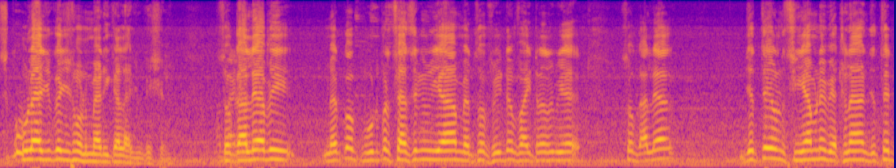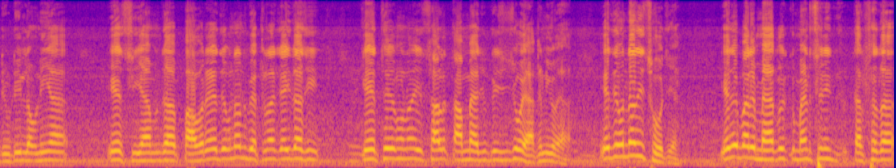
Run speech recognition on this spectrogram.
ਸਕੂਲ ਐਜੂਕੇਸ਼ਨ ਹੁਣ ਮੈਡੀਕਲ ਐਜੂਕੇਸ਼ਨ ਸੋ ਗੱਲ ਹੈ ਵੀ ਮੇਰੇ ਕੋਲ ਫੂਡ ਪ੍ਰੋਸੈਸਿੰਗ ਵੀ ਆ, ਮੇਰੇ ਤੋਂ ਫਰੀडम ਫਾਈਟਰ ਵੀ ਹੈ। ਸੋ ਗੱਲ ਹੈ ਜਿੱਥੇ ਹੁਣ ਸੀਐਮ ਨੇ ਵੇਖਣਾ, ਜਿੱਥੇ ਡਿਊਟੀ ਲਾਉਣੀ ਆ, ਇਹ ਸੀਐਮ ਦਾ ਪਾਵਰ ਹੈ ਤੇ ਉਹਨਾਂ ਨੂੰ ਵੇਖਣਾ ਚਾਹੀਦਾ ਸੀ ਕਿ ਇੱਥੇ ਹੁਣ ਇਸ ਸਾਲ ਕੰਮ ਐਜੂਕੇਸ਼ਨ 'ਚ ਹੋਇਆ ਕਿ ਨਹੀਂ ਹੋਇਆ। ਇਹ ਤੇ ਉਹਨਾਂ ਦੀ ਸੋਚ ਆ। ਇਹਦੇ ਬਾਰੇ ਮੈਂ ਕੋਈ ਕਮੈਂਟਸ ਨਹੀਂ ਕਰ ਸਕਦਾ।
